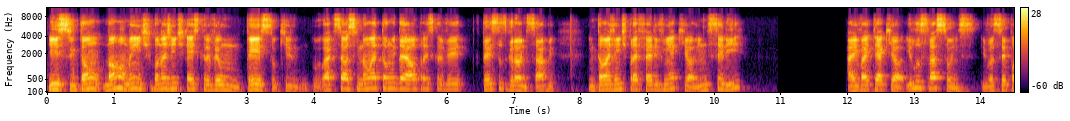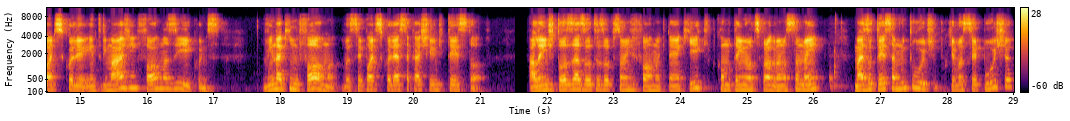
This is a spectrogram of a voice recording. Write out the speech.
Isso, então, normalmente, quando a gente quer escrever um texto, que o Excel assim, não é tão ideal para escrever textos grandes, sabe? Então, a gente prefere vir aqui, ó, inserir, aí vai ter aqui, ó, ilustrações, e você pode escolher entre imagem, formas e ícones. Vindo aqui em forma, você pode escolher essa caixinha de texto, ó, além de todas as outras opções de forma que tem aqui, como tem em outros programas também. Mas o texto é muito útil, porque você puxa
